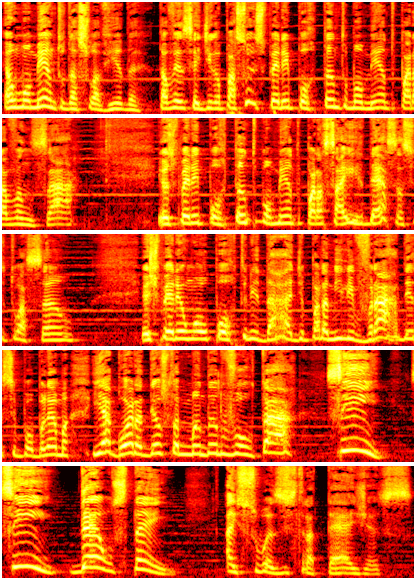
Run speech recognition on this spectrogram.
é o momento da sua vida. Talvez você diga, pastor, eu esperei por tanto momento para avançar. Eu esperei por tanto momento para sair dessa situação. Eu esperei uma oportunidade para me livrar desse problema e agora Deus está me mandando voltar. Sim, sim, Deus tem as suas estratégias.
